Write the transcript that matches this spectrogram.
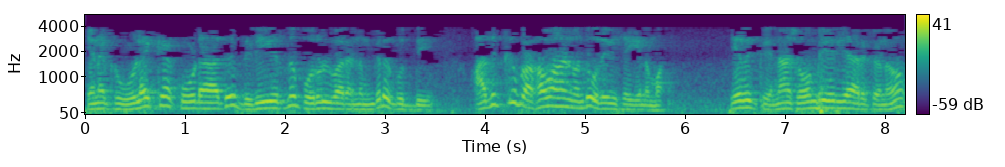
எனக்கு உழைக்க கூடாது திடீர்னு பொருள் வரணுங்கிற புத்தி. அதுக்கு பகவான் வந்து உதவி செய்யணுமா? எதுக்கு? நான் சோம்பேறியா இருக்கணும்.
